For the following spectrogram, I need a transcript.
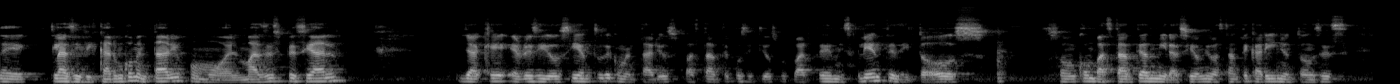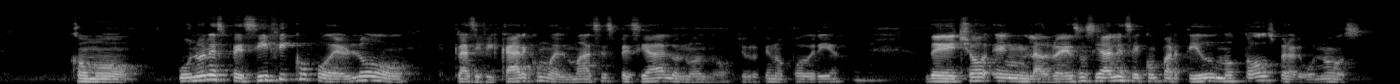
eh, clasificar un comentario como el más especial, ya que he recibido cientos de comentarios bastante positivos por parte de mis clientes y todos son con bastante admiración y bastante cariño. Entonces, como uno en específico, poderlo clasificar como el más especial o no, no, yo creo que no podría. De hecho, en las redes sociales he compartido, no todos, pero algunos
